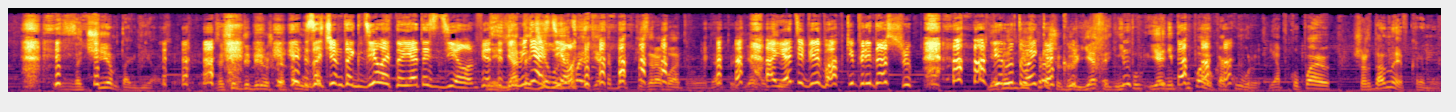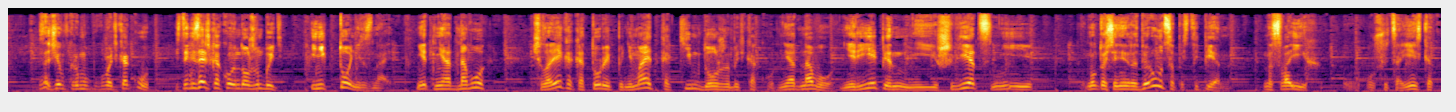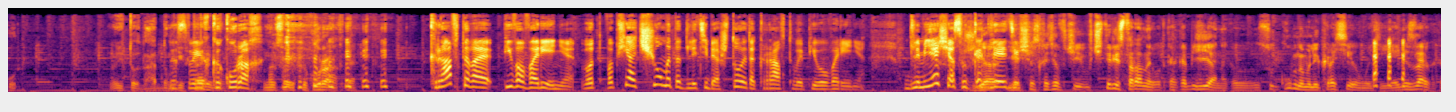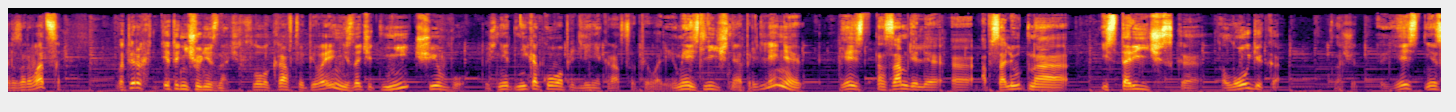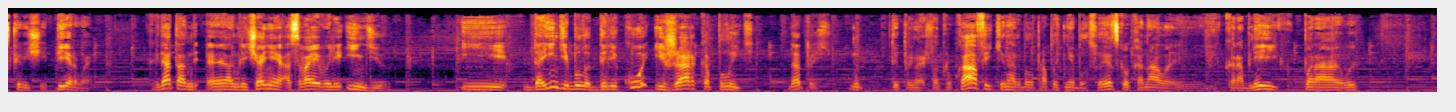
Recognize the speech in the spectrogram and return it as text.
зачем так делать? Зачем ты берешь Кокур? Зачем так делать, но я это сделал. Это не, для меня делаю, сделал. Я, я бабки зарабатываю. Да? Я а я тебе бабки приношу. Я Беру твой Кокур. Говорю, я-то не, я не покупаю Кокуры, я покупаю Шардоне в Крыму. Зачем в Крыму покупать Кокур? Если ты не знаешь, какой он должен быть, и никто не знает. Нет ни одного человека, который понимает, каким должен быть Кокур. Ни одного. Ни Репин, ни Швец, ни... Ну, то есть они разберутся постепенно на своих. У Швеца есть Кокур. Ну и то на одном На гектаре. своих Кокурах. На своих Кокурах, да. Крафтовое пивоварение. Вот вообще о чем это для тебя? Что это крафтовое пивоварение? Для меня сейчас вот как я, для этих... Я сейчас хотел в, четыре стороны, вот как обезьяна, с умным или красивым идти. Я не знаю, как разорваться. Во-первых, это ничего не значит. Слово крафтовое пивоварение не значит ничего. То есть нет никакого определения крафтового пивоварения. У меня есть личное определение. Есть, на самом деле, э, абсолютно историческая логика. Значит, есть несколько вещей. Первое. Когда-то э, англичане осваивали Индию. И до Индии было далеко и жарко плыть. Да, то есть, ну, ты понимаешь, вокруг Африки надо было проплыть, не было Суэцкого канала, и кораблей паровых.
